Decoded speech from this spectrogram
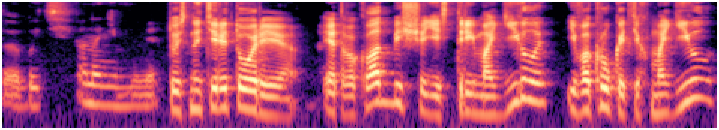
э, быть анонимными. То есть на территории этого кладбища есть три могилы, и вокруг этих могил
